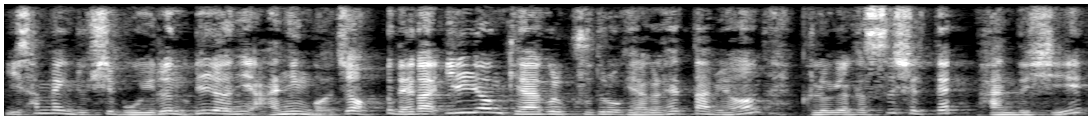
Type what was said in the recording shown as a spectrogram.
이 365일은 1년이 아닌 거죠. 내가 1년 계약을 구두로 계약을 했다면 근로계약서 쓰실 때 반드시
